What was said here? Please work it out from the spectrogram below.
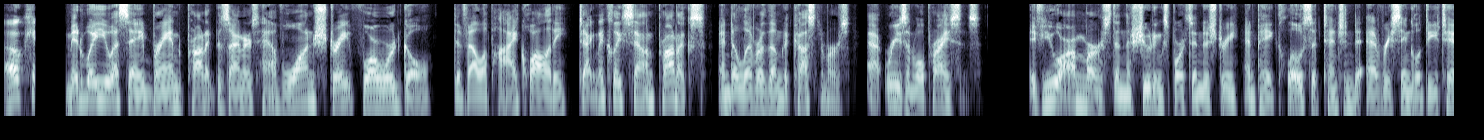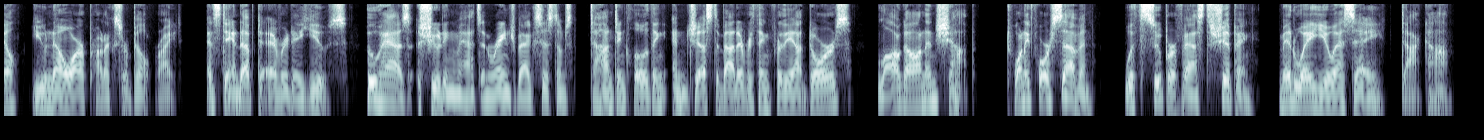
Okay. Midway USA brand product designers have one straightforward goal develop high quality, technically sound products and deliver them to customers at reasonable prices. If you are immersed in the shooting sports industry and pay close attention to every single detail, you know our products are built right and stand up to everyday use. Who has shooting mats and range bag systems to hunting clothing and just about everything for the outdoors? Log on and shop 24 7 with super fast shipping. MidwayUSA.com.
